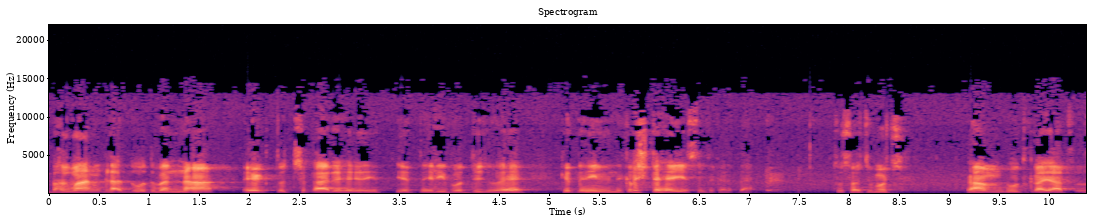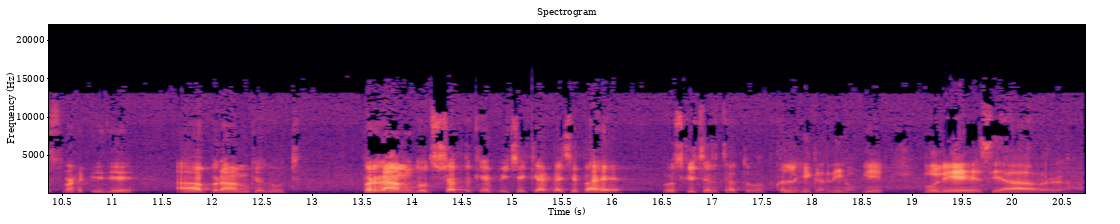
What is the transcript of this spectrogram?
भगवान का दूत बनना एक तुच्छ कार्य है, ये तेरी बुद्धि जो है, कितनी निकृष्ट है, ये सिद्ध करता है। तो सचमुच रामदूत का याद स्मरण कीजिए, आप राम के दूत। पर रामदूत शब्द के पीछे क्या क्या छिपा है, उसकी चर्चा तो कल ही करनी होगी। बोलिए, सियावर।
